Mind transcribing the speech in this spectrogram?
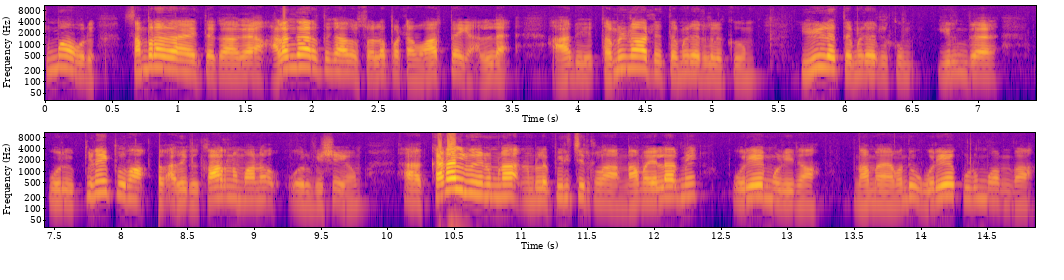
சும்மா ஒரு சம்பிரதாயத்துக்காக அலங்காரத்துக்காக சொல்லப்பட்ட வார்த்தை அல்ல. அது தமிழ்நாட்டு தமிழர்களுக்கும் ஈழத் தமிழர்களுக்கும் இருந்த ஒரு பிணைப்பு தான். அதுக்கு காரணமான ஒரு விஷயம் கடல் வேணும்னா நம்மளை பிரிச்சிருக்கலாம். நம்ம எல்லாருமே ஒரே மொழி தான் நம்ம வந்து ஒரே குடும்பம் தான்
